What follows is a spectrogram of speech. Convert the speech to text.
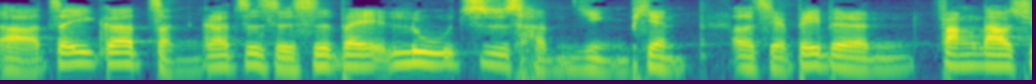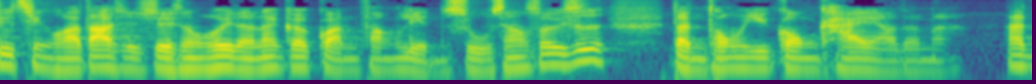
呃这一个整个字词是被录制成影片，而且被别人放到去清华大学学生会的那个官方脸书上，所以是等同于公开了的嘛。那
